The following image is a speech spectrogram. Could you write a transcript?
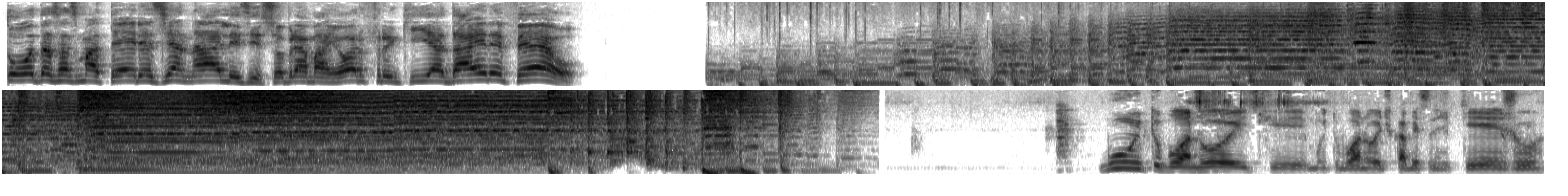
todas as matérias e análises sobre a maior franquia da NFL. Muito boa noite, muito boa noite, cabeça de queijo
